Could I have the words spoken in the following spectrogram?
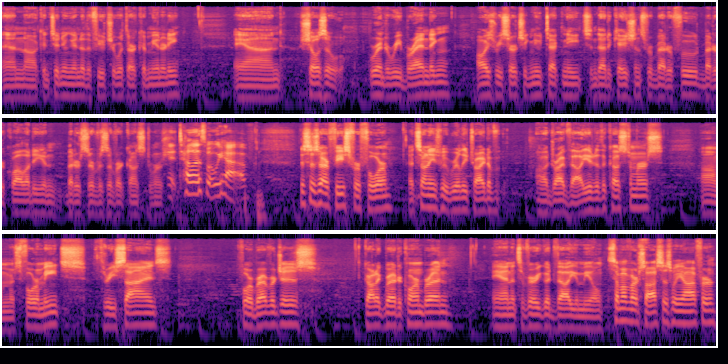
and uh, continuing into the future with our community and shows that we're into rebranding, always researching new techniques and dedications for better food, better quality, and better service of our customers. Tell us what we have. This is our feast for four. At Sonny's, we really try to uh, drive value to the customers. Um, there's four meats, three sides, four beverages, garlic bread or cornbread, and it's a very good value meal. Some of our sauces we offer,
